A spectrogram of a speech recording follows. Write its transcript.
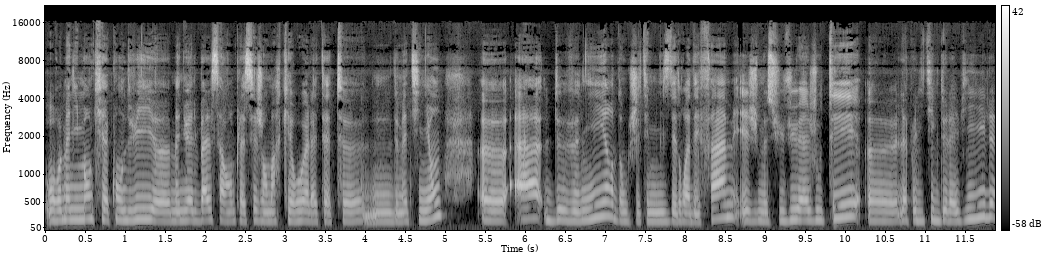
au remaniement qui a conduit Manuel Valls à remplacer Jean-Marc Ayrault à la tête de Matignon, euh, à devenir, donc j'étais ministre des droits des femmes et je me suis vue ajouter euh, la politique de la ville,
